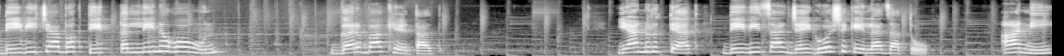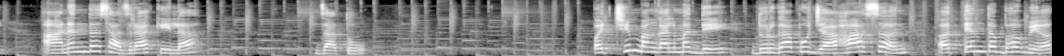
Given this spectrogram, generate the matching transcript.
देवीच्या भक्तीत तल्लीन होऊन गरबा खेळतात. या नृत्यात देवीचा जयघोष केला जातो आणि आनंद साजरा केला जातो. पश्चिम बंगालमध्ये दुर्गापूजा हा सण अत्यंत भव्य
